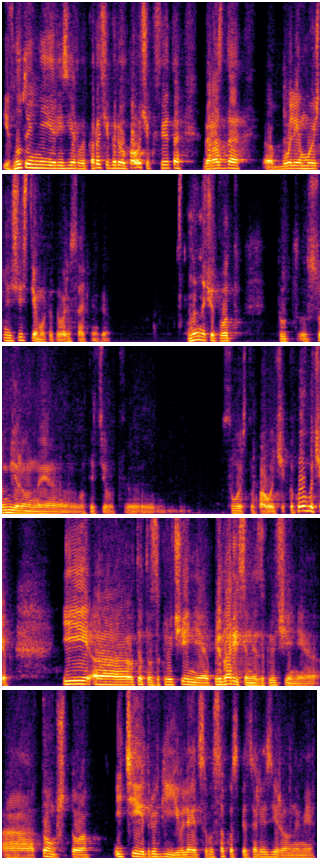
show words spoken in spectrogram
и внутренние резервы. Короче говоря, у палочек все это гораздо э, более мощная система вот этого ресайклинга. Ну, значит, вот тут суммированные вот эти вот э, свойства палочек и колбочек. И э, вот это заключение, предварительное заключение о том, что и те, и другие являются высокоспециализированными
